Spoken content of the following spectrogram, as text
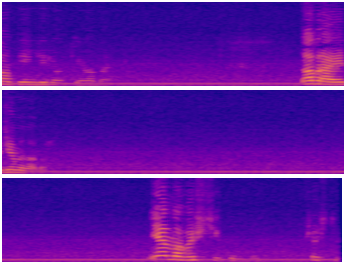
150 km. Dobra, jedziemy nadal. Nie ma wyścigu. Prześcig.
